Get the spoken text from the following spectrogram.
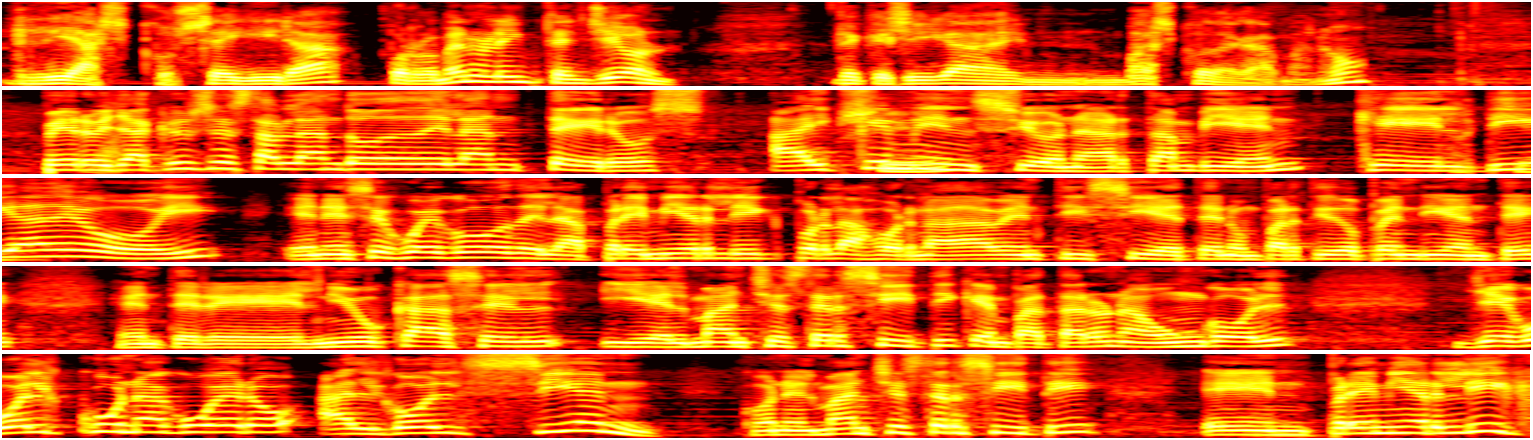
Riascos. Seguirá, por lo menos la intención de que siga en Vasco da Gama, ¿no? Pero ya que usted está hablando de delanteros, hay que Sí. mencionar también que el día de hoy, en ese juego de la Premier League por la jornada 27, en un partido pendiente entre el Newcastle y el Manchester City, que empataron a un gol, llegó el Kun Agüero al gol 100 con el Manchester City en Premier League.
